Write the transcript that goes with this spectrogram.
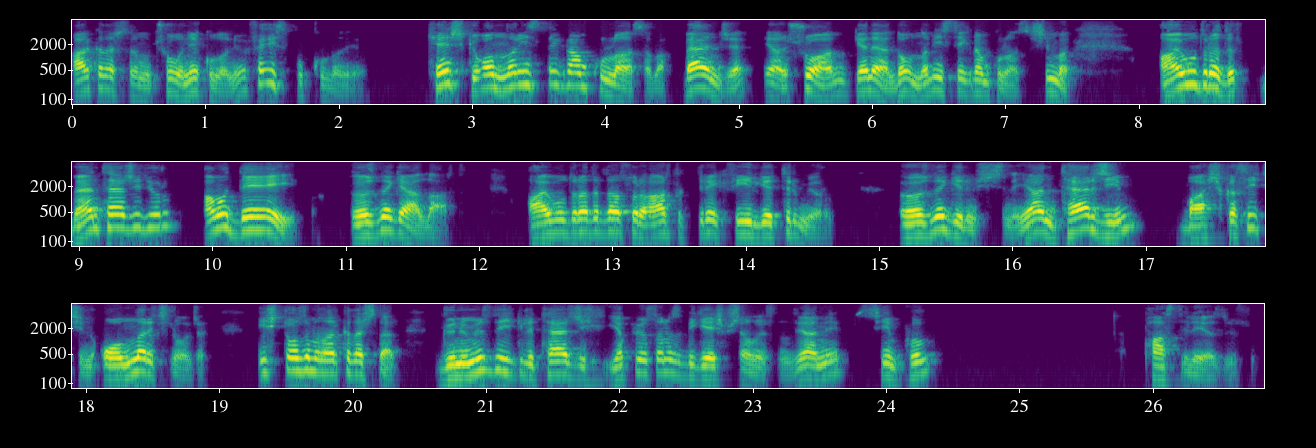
Arkadaşlarımın çoğu ne kullanıyor? Facebook kullanıyor. Keşke onlar Instagram kullansa bak. Bence yani şu an genelde onlar Instagram kullansın. Şimdi bak I would rather ben tercih ediyorum ama they özne geldi artık. I would rather'dan sonra artık direkt fiil getirmiyorum özne girmiş içine. Yani tercihim başkası için, onlar için olacak. İşte o zaman arkadaşlar günümüzle ilgili tercih yapıyorsanız bir geçmiş alıyorsunuz. Yani simple past ile yazıyorsunuz.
